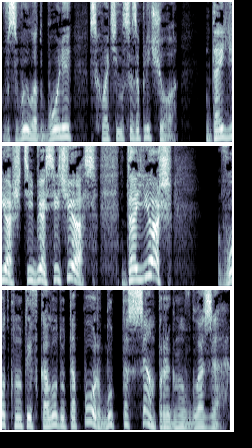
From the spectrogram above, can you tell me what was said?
взвыл от боли, схватился за плечо. «Да я ж тебя сейчас! Да я ж!» Воткнутый в колоду топор будто сам прыгнул в глаза.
